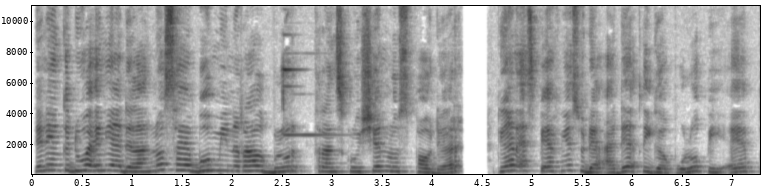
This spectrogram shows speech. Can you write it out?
Dan yang kedua ini adalah No Sebum Mineral Blur Transclusion Loose Powder dengan SPF-nya sudah ada 30 PA++++.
